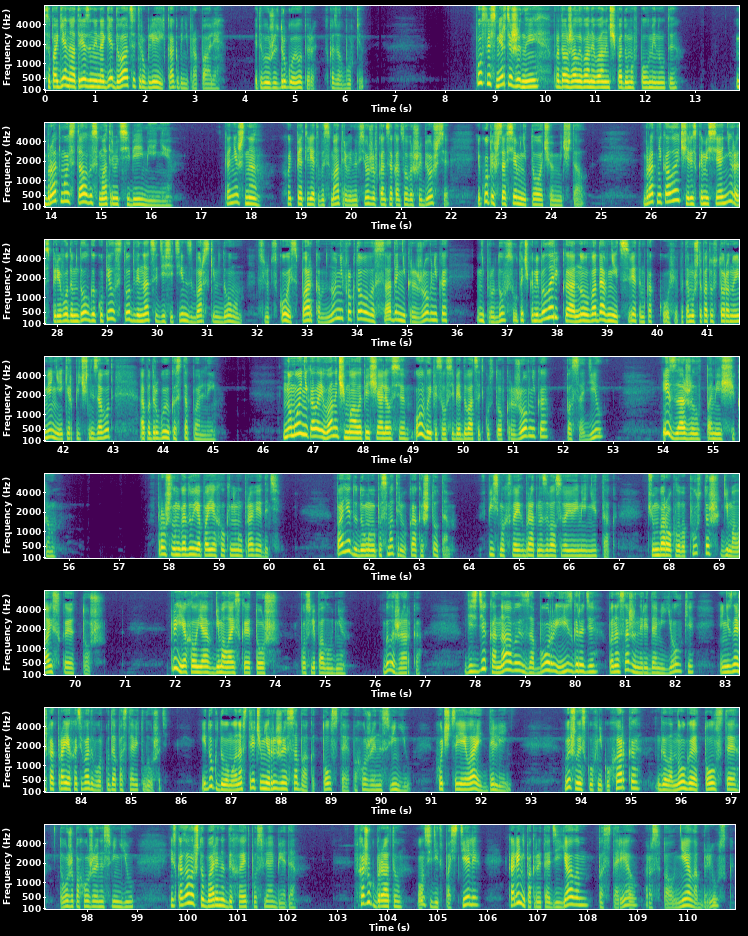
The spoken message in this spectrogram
в сапоге на отрезанной ноге двадцать рублей, как бы не пропали. Это вы уже с другой оперы, сказал Буркин. После смерти жены, продолжал Иван Иванович, подумав полминуты, брат мой стал высматривать себе имение. Конечно, хоть пять лет высматривай, но все же в конце концов ошибешься и купишь совсем не то, о чем мечтал. Брат Николай через комиссионера с переводом долга купил 112 десятин с барским домом, с людской, с парком, но ни фруктового сада, ни крыжовника, ни прудов с уточками. Была река, но вода в ней цветом, как кофе, потому что по ту сторону имения кирпичный завод, а по другую костопальный. Но мой Николай Иванович мало печалился. Он выписал себе 20 кустов крыжовника, посадил, и зажил помещиком. В прошлом году я поехал к нему проведать. Поеду, думаю, посмотрю, как и что там. Письмах своих брат называл свое имение так. Чумбароклова пустошь, Гималайская тошь. Приехал я в Гималайское тошь после полудня. Было жарко. Везде канавы, заборы, изгороди, понасажены рядами елки — и не знаешь, как проехать во двор, куда поставить лошадь. Иду к дому, а навстречу мне рыжая собака, толстая, похожая на свинью. Хочется ей лаять, да лень. Вышла из кухни кухарка, голоногая, толстая, тоже похожая на свинью, и сказала, что барин отдыхает после обеда. Вхожу к брату, он сидит в постели, колени покрыты одеялом, постарел, располнел, обрюзг,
